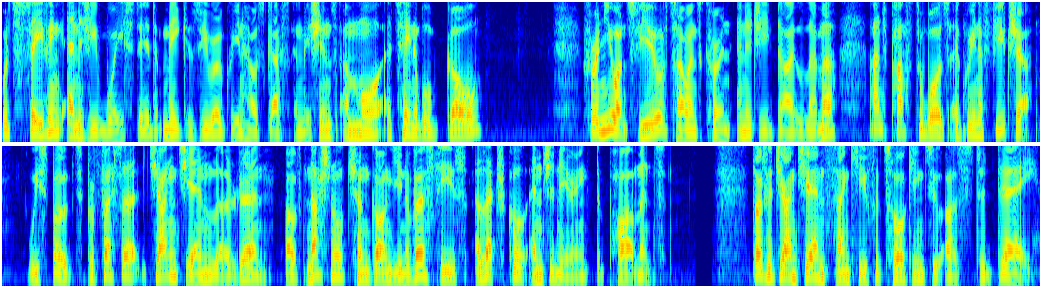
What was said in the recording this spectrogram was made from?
Would saving energy wasted make zero greenhouse gas emissions a more attainable goal? For a nuanced view of Taiwan's current energy dilemma and path towards a greener future, we spoke to Professor Chang-chien Le-ren of National Cheng Kung University's Electrical Engineering Department. Dr. Jiang Jian, thank you for talking to us today.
